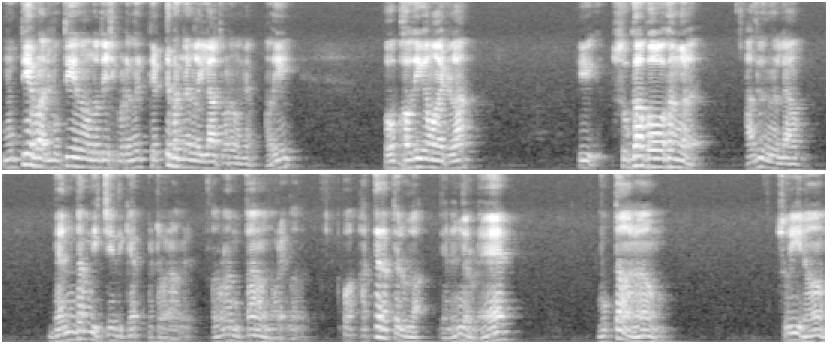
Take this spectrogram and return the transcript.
മുക്തിയെ പ്രാപിച്ചു മുക്തി എന്നുകൊണ്ട് ഉദ്ദേശിക്കപ്പെടുന്നത്. കെട്ടുബന്ധങ്ങളില്ലാത്തവർ എന്ന് പറഞ്ഞാൽ അത് ഈ ഭൗതികമായിട്ടുള്ള ഈ സുഖഭോഗങ്ങൾ അതിൽ നിന്നെല്ലാം ബന്ധം വിച്ഛേദിക്കപ്പെട്ടവരാണ് അതുകൊണ്ടാണ് മുക്താനം എന്ന് പറയുന്നത്. അപ്പോൾ അത്തരത്തിലുള്ള ജനങ്ങളുടെ മുക്താനാം സുരീനാം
